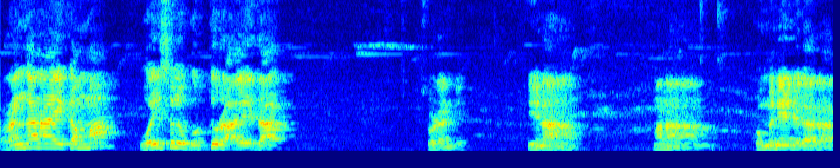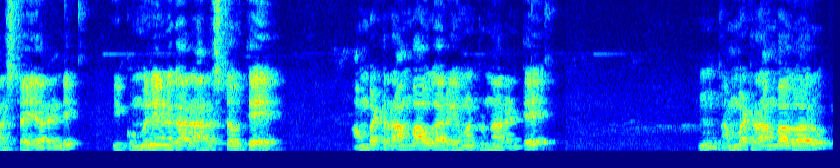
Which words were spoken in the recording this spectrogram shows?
రంగనాయకమ్మ వయసులు గుర్తు రాలేదా? చూడండి. ఈయన మన కొమ్మినేని గారు అరెస్ట్ అయ్యారండి. ఈ కొమ్మినేని గారు అరెస్ట్ అవుతే అంబటి రాంబాబు గారు ఏమంటున్నారంటే అంబటి రాంబాబు గారు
